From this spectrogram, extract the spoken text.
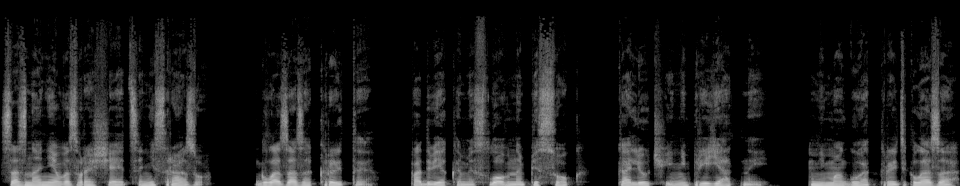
Сознание возвращается не сразу. Глаза закрыты. Под веками словно песок. Колючий, неприятный. Не могу открыть глаза.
